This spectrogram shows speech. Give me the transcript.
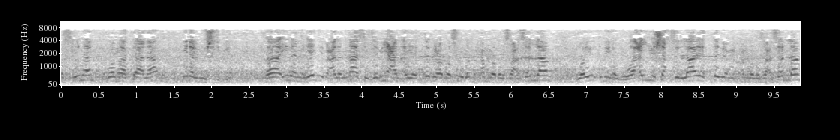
مسلما وما كان من المشركين. فاذا يجب على الناس جميعا أن يتبعوا الرسول محمد صلى الله عليه وسلم ويؤمنوا. به وأي شخص لا يتبع محمد صلى الله عليه وسلم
